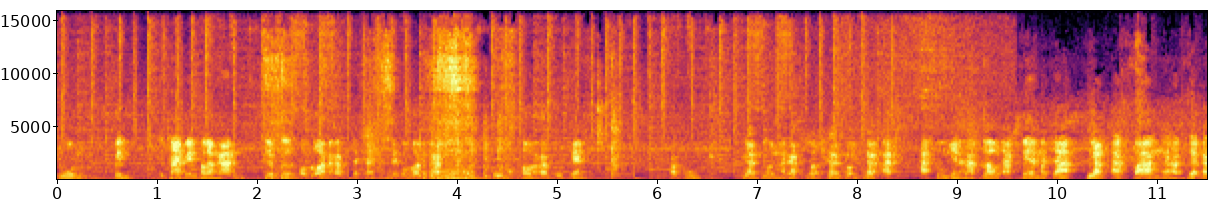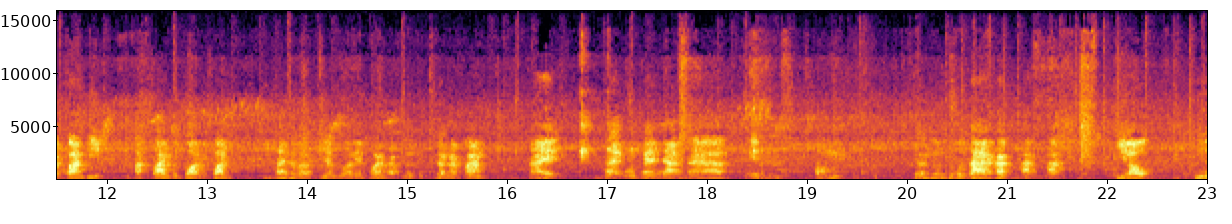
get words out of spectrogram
ปูนเป็นใช้เป็นพลังงานเชื้อเพลิงความร้อนนะครับจะใช้ความร้อนในการปูนของเขานะครับแค่ครับผมเครื่องยนต์นะครับส่วนเครื่องยนต์เครื่องอัดอัดตรงนี้นะครับ เราดัดแปลงมาจากเครื่องอัดฟางนะครับ เครื่องอัดฟางที่อัดฟางเป็นก้อนเป็นก้อนที่ใช้สำหรับเลี้ยงวัวเลี้ยงควายครับเครื่องเครื่องอัดฟางใช้ ใช้กลไกจากอ่าเป็นของเครื่องยนต์โบต้านะครับอัดอัดที่เราคือ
